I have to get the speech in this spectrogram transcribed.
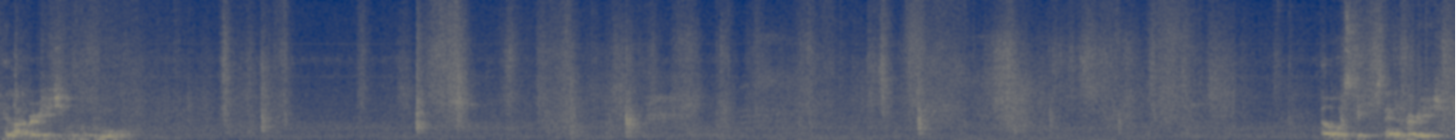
Headlock variation with hook removal. Elbow escape, standard variation.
